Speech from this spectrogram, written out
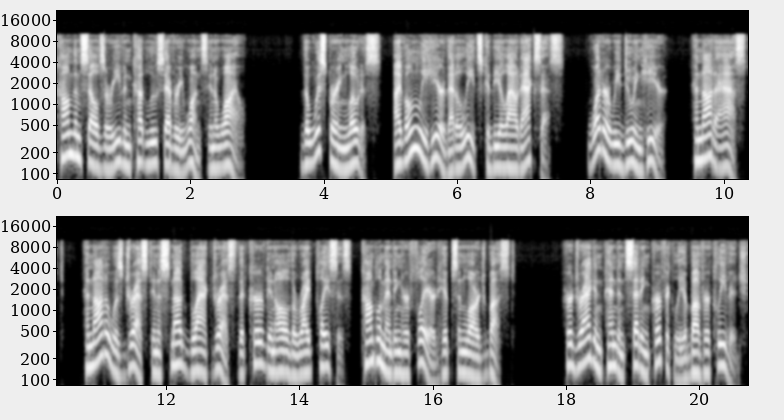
calm themselves or even cut loose every once in a while. The Whispering Lotus. I've only heard that elites could be allowed access. What are we doing here? Hinata asked. Hinata was dressed in a snug black dress that curved in all the right places, complementing her flared hips and large bust. Her dragon pendant setting perfectly above her cleavage.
